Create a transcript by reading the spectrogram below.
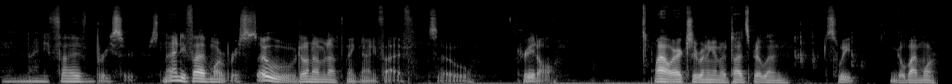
And 95 bracers. 95 more bracers. Oh, don't have enough to make 95. So create all. Wow, we're actually running out of Tidespray Linen. Sweet. Go buy more.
